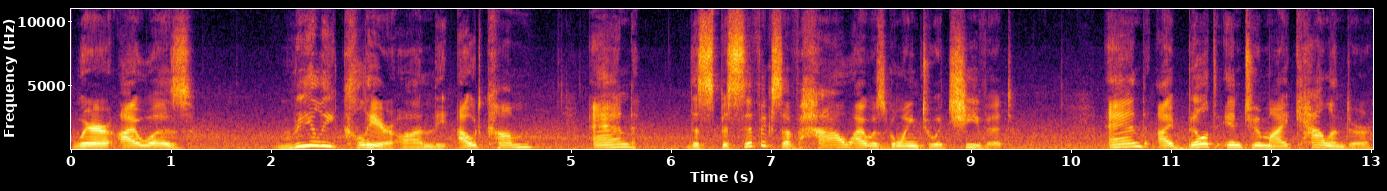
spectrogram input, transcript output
where I was really clear on the outcome and the specifics of how I was going to achieve it, and I built into my calendar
